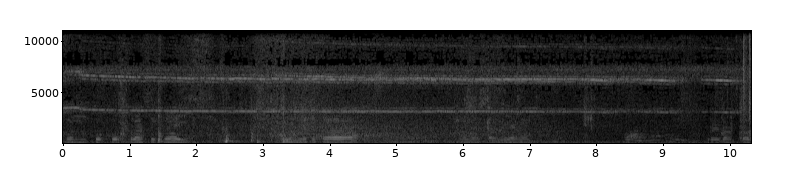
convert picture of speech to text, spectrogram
Grehon Popor klasik guys. Sebelumnya kita memesan yang predator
